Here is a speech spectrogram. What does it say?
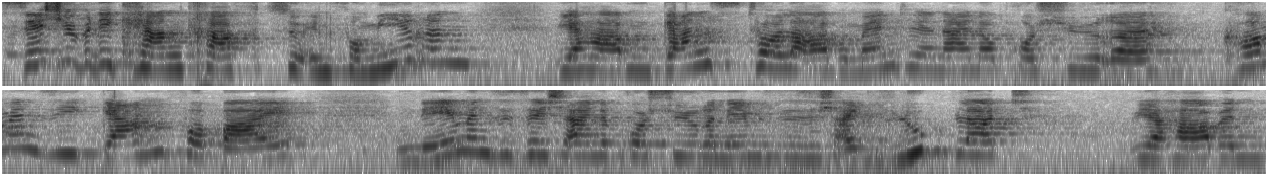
sich über die Kernkraft zu informieren. Wir haben ganz tolle Argumente in einer Broschüre. Kommen Sie gern vorbei, nehmen Sie sich eine Broschüre, nehmen Sie sich ein Flugblatt. Wir haben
